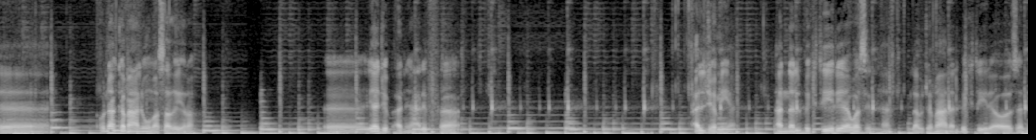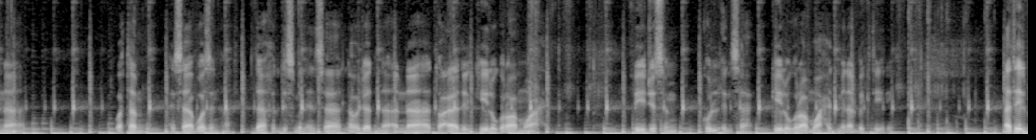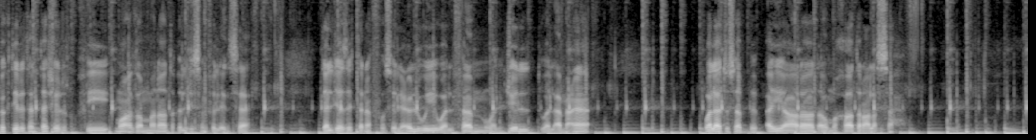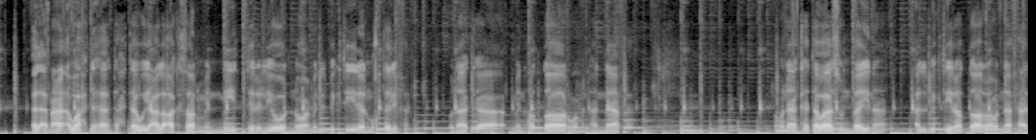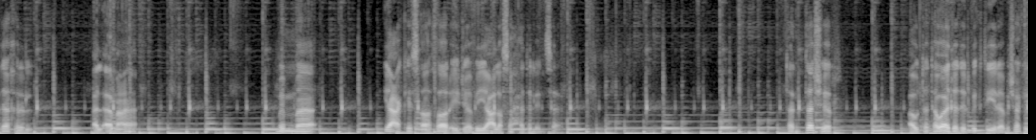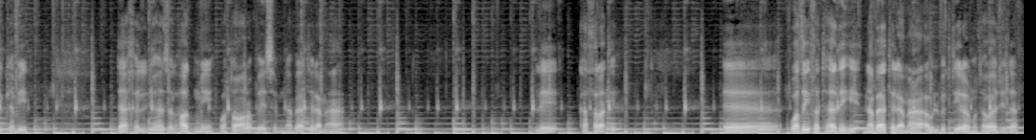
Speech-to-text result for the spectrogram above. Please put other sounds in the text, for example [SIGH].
آه، هناك معلومة صغيرة آه، يجب أن يعرفها الجميع أن البكتيريا وزنها لو جمعنا البكتيريا ووزناها وتم حساب وزنها داخل جسم الإنسان لوجدنا أنها تعادل كيلو جرام واحد. في جسم كل إنسان كيلو جرام واحد من البكتيريا. هذه البكتيريا تنتشر في معظم مناطق الجسم في الإنسان كالجهاز التنفسي العلوي والفم والجلد والأمعاء ولا تسبب أي أعراض أو مخاطر على الصحة. الأمعاء وحدها تحتوي على أكثر من 100 تريليون نوع من البكتيريا المختلفة. هناك منها الضار ومنها النافع. هناك توازن بين البكتيريا الضارة والنافعة داخل الأمعاء مما يعكس آثار إيجابية على صحة الإنسان. تنتشر أو تتواجد البكتيريا بشكل كبير داخل الجهاز الهضمي وتعرف باسم نبات الأمعاء. لكثرتها آه، وظيفة هذه نبات الأمعاء أو البكتيريا المتواجدة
